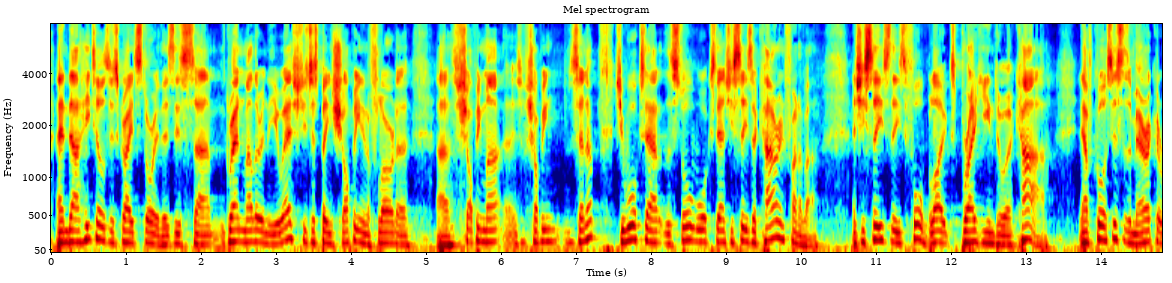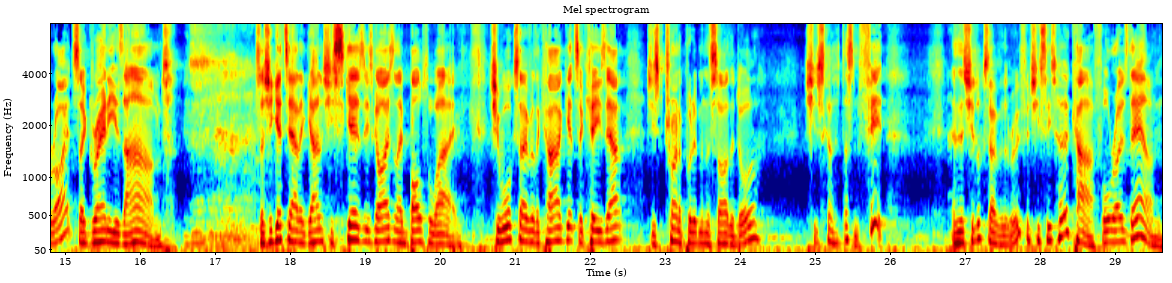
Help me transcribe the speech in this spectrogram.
and uh, he tells this great story. There's this um, grandmother in the US. She's just been shopping in a Florida uh, shopping mar- uh, shopping center. She walks out at the store, walks down. She sees a car in front of her, and she sees these four blokes breaking into her car. Now, of course, this is America, right? So Granny is armed. So she gets out a gun, she scares these guys, and they bolt away. She walks over the car, gets her keys out, she's trying to put them in the side of the door. She just goes, it doesn't fit. And then she looks over the roof and she sees her car four rows down.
